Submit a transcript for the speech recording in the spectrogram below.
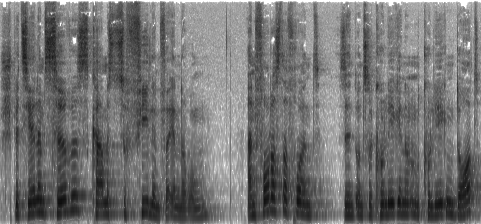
Speziell im Service kam es zu vielen Veränderungen. An vorderster Front sind unsere Kolleginnen und Kollegen dort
